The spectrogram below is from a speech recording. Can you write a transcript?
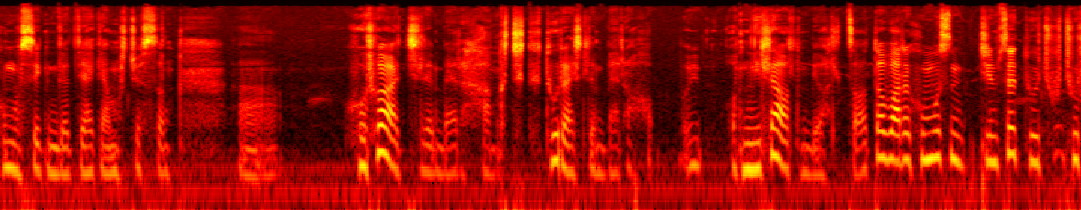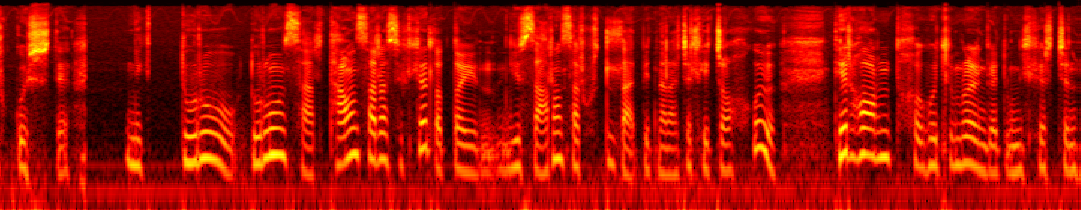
хүмүүсийг ингээд яг ямар ч байсан хөрхөө ажлын байр хангаж төр ажлын байр нэлээ олон бий болцсон. Одоо бараг хүмүүс нь жимсээ түүж хүч хүрэхгүй шүү дээ. Нэг 4 4 сар 5 сараас эхлээл одоо 9 10 сар хүртэл бид нар ажил хийж байгаа байхгүй юу. Тэр хооронд хөдөлмөрөөр ингээд үнэлэхэр чинь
